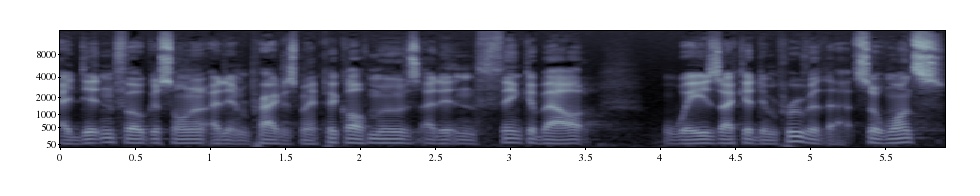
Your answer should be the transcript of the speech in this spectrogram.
I didn't focus on it. I didn't practice my pickoff moves. I didn't think about ways I could improve at that. So once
